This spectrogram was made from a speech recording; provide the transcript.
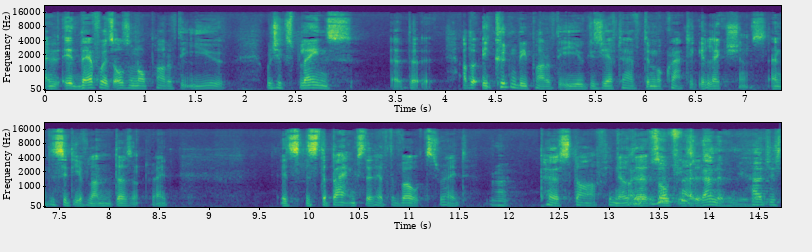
And it, therefore, it's also not part of the EU, which explains uh, the. Although it couldn't be part of the EU because you have to have democratic elections, and the City of London doesn't, right? It's, it's the banks that have the votes, right? Right. Per staff, you know, I the never, voting I system. never knew How do you,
